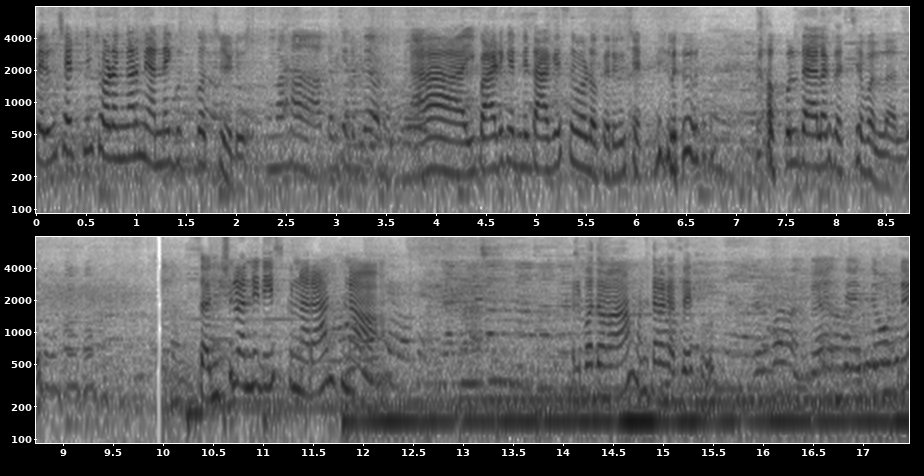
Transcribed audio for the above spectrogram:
పెరుగు చట్నీ చూడంగానే మీ అన్నయ్య గుర్తుకొచ్చాడు. అక్కడికి వెళ్ళిపోయాడు. ఆ, ఈ పాటికి ఎన్ని తాగేసేవాడు పెరుగు చట్నీలు. కప్పులు తేలకు తెచ్చేవాళ్ళు వాళ్ళు. సంచులు అన్నీ తీసుకున్నారా అంటున్నా? వెళ్ళిపోదామా? ఉంటారు కాసేపు. చేస్తూ ఉంటే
